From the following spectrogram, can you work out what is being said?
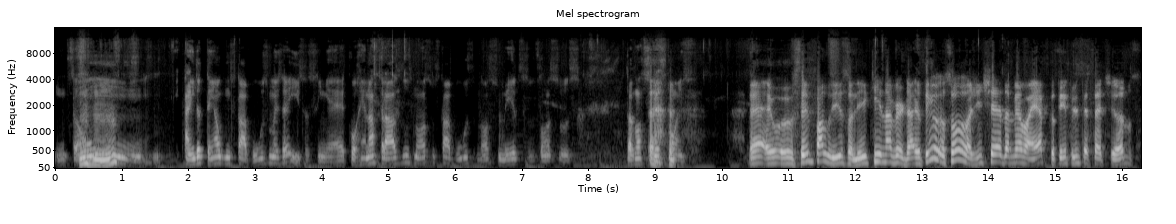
Então, uhum. ainda tem alguns tabus, mas é isso, assim, é correndo atrás dos nossos tabus, dos nossos medos, dos nossos, das nossas questões. É, eu, eu, sempre falo isso ali, que na verdade, eu tenho, eu sou, a gente é da mesma época, eu tenho 37 anos,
